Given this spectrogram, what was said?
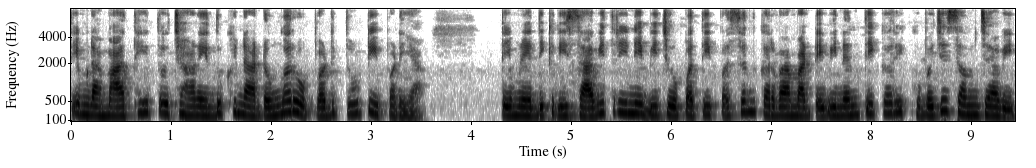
તેમના માથે તો જાણે દુઃખના ડુંગરો પડ તૂટી પડ્યા. તેમણે દીકરી સાવિત્રીને બીજો પતિ પસંદ કરવા માટે વિનંતી કરી ખૂબ જ સમજાવી,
